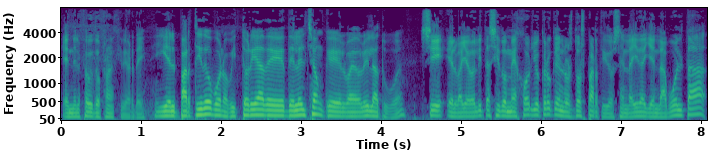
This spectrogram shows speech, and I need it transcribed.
en el feudo franjiverde. Y el partido, bueno, victoria de, del Elche, aunque el Valladolid la tuvo, ¿eh? Sí, el Valladolid ha sido mejor, yo creo que en los dos partidos, en la ida y en la vuelta,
